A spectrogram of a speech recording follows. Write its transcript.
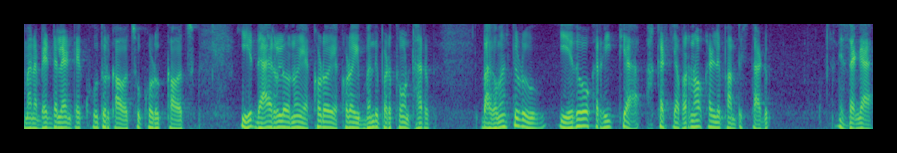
మన బిడ్డలంటే కూతురు కావచ్చు కొడుకు కావచ్చు ఈ దారిలోనో ఎక్కడో ఎక్కడో ఇబ్బంది పడుతూ ఉంటారు. భగవంతుడు ఏదో ఒక రీత్యా అక్కడికి ఎవరినో ఒకళ్ళని పంపిస్తాడు. నిజంగా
